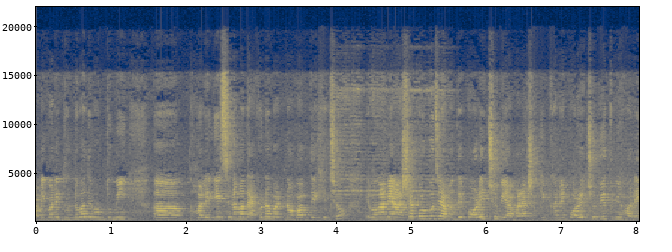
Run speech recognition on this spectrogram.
অনেক অনেক ধন্যবাদ এবং তুমি হলে গিয়ে সিনেমা দেখো না বাট নবাব দেখেছ। এবং আমি আশা করব যে আমাদের পরের ছবি, আমার শাকিব খানের পরের ছবিও তুমি হলে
